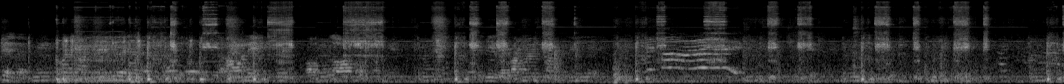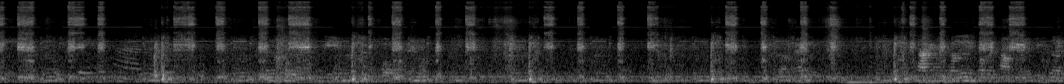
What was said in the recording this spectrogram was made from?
เสร็จแบบพี่ก็ทำเรื่อยๆนะเอาเนี่ยออกรอผมพี่ก็รับให้ทำเรื่อยทางนี้เขาเล่นเขาไปทำไม่มีเครื่อง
